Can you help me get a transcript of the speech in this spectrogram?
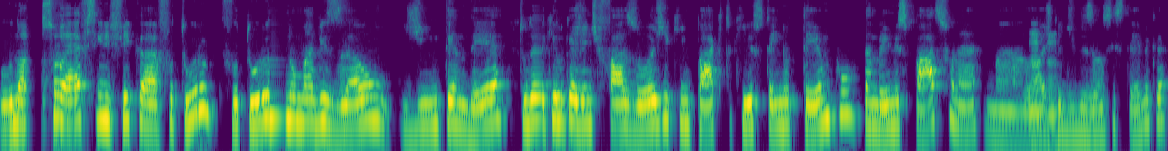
O nosso F significa futuro, futuro numa visão de entender tudo aquilo que a gente faz hoje, que impacto que isso tem no tempo, também no espaço, né? Uma uhum. lógica uhum. de visão sistêmica.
